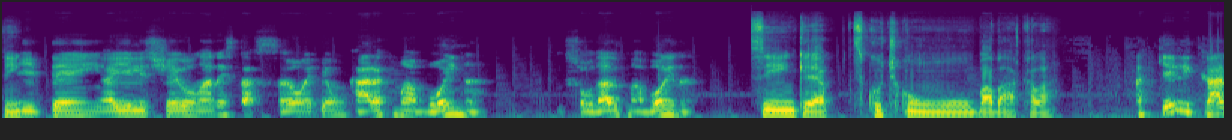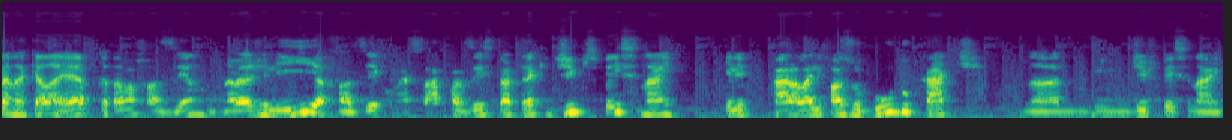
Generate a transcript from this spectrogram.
Sim. E tem. Aí eles chegam lá na estação, aí tem um cara com uma boina. Um soldado com uma boina. Sim, que ele discute com o babaca lá. Aquele cara naquela época tava fazendo, na verdade ele ia fazer, começar a fazer Star Trek Deep Space Nine. Aquele cara lá, ele faz o Gul Dukat na, em Deep Space Nine.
